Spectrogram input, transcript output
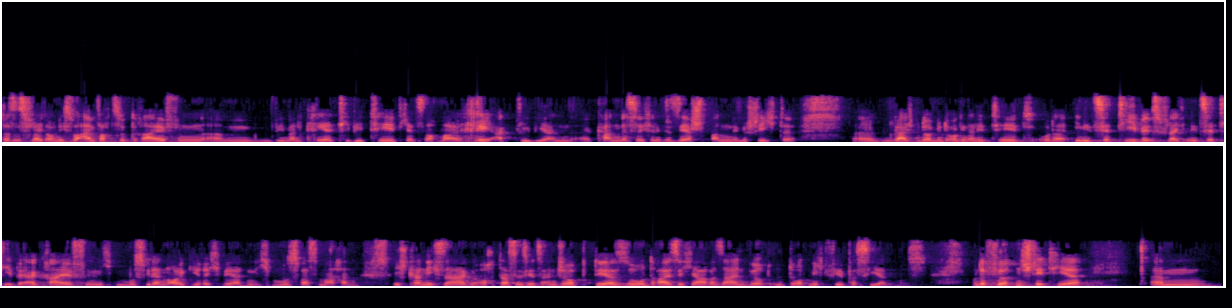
das ist vielleicht auch nicht so einfach zu greifen, ähm, wie man Kreativität jetzt nochmal reaktivieren äh, kann. Das ist sicherlich eine sehr spannende Geschichte. Äh, gleichbedeutend mit Originalität oder Initiative ist vielleicht Initiative ergreifen. Ich muss wieder neugierig werden. Ich muss was machen. Ich kann nicht sagen, auch das ist jetzt ein Job, der so 30 Jahre sein wird und dort nicht viel passieren muss. Und der vierten steht hier, ähm,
